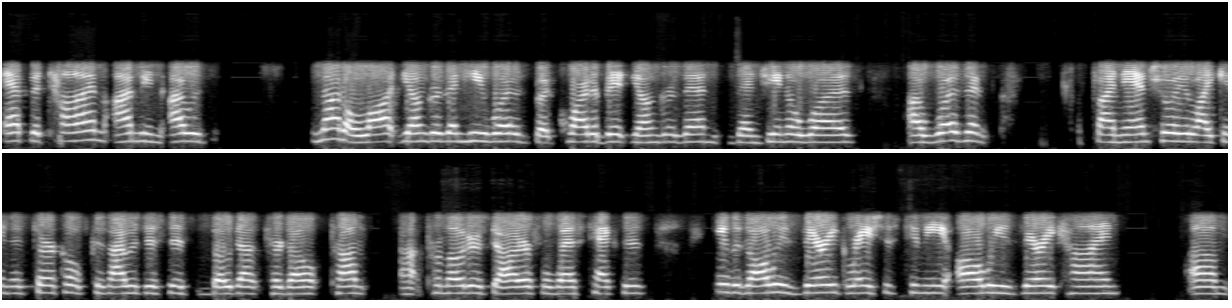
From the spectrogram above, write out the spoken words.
at the time, I mean, I was not a lot younger than he was, but quite a bit younger than than Gino was. I wasn't financially like in his circles because I was just this bodunk prom, uh, promoter's daughter from West Texas. He was always very gracious to me, always very kind. Um,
